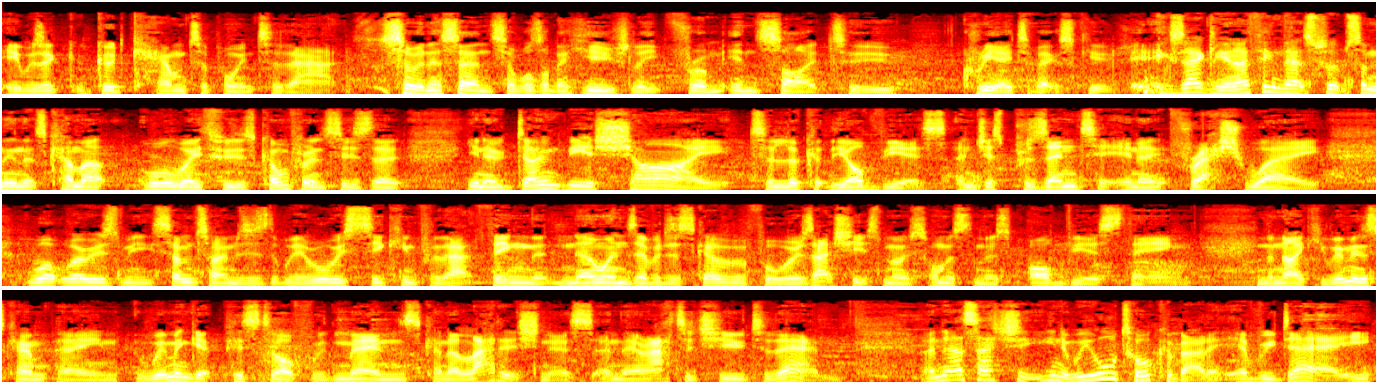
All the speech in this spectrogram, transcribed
it was a good counterpoint to that. So, in a sense, it wasn't a huge leap from insight to creative execution. Exactly, and I think that's something that's come up all the way through this conference is that, you know, don't be a shy to look at the obvious and just present it in a fresh way. What worries me sometimes is that we're always seeking for that thing that no one's ever discovered before, whereas actually it's most, almost the most obvious thing. In the Nike women's campaign, women get pissed off with men's kind of laddishness and their attitude to them. And that's actually, you know, we all talk about it every day,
